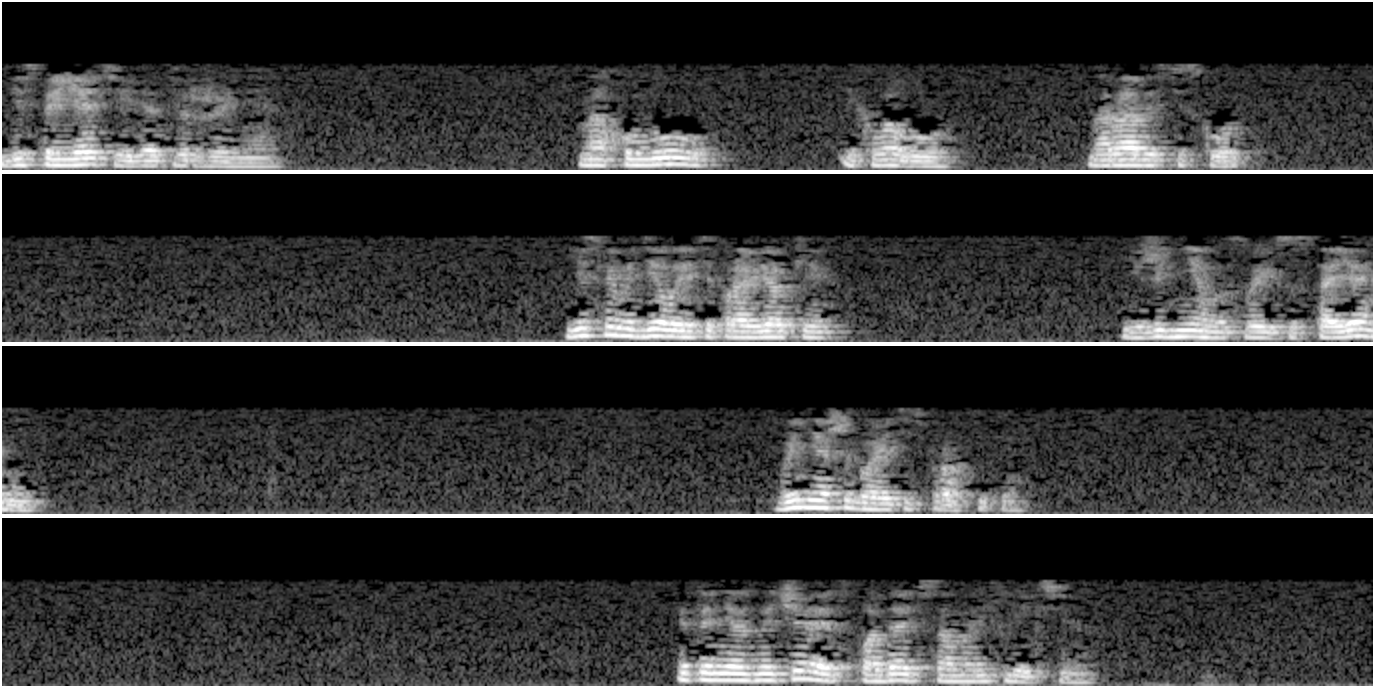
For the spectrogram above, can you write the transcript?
без приятия или отвержения, на хулу и хвалу, на радость и скорбь. Если вы делаете проверки ежедневно своих состояний, Вы не ошибаетесь в практике. Это не означает впадать в саморефлексию.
